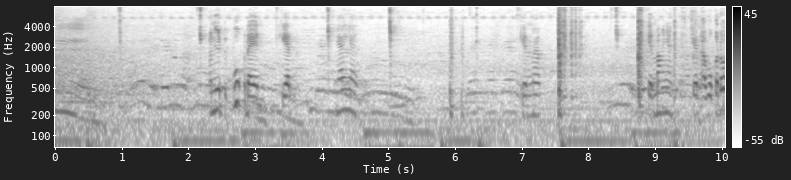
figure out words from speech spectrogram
อืมอันนี้ไปปลูกแดนเกียนง่ายๆกนมากแกนมากยังแกนอะโวคาโด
